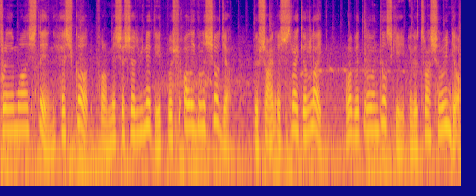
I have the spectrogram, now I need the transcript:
Frame has scored for Manchester United push Ole Gunnar Solskjaer to sign a striker like Robert Lewandowski in the transfer window.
